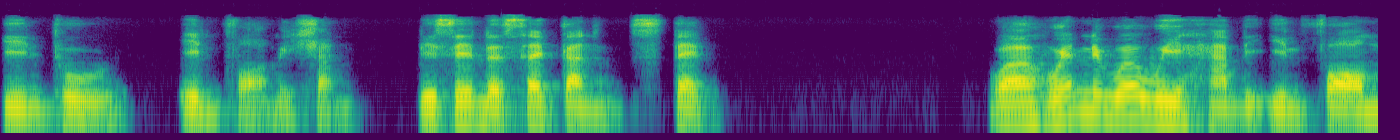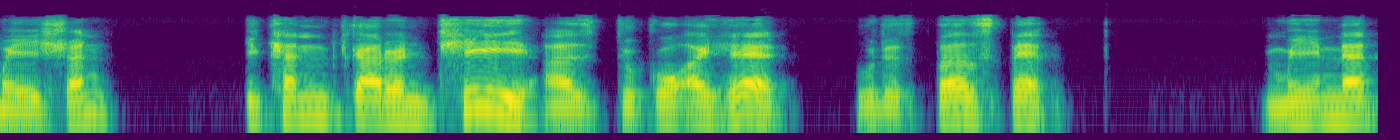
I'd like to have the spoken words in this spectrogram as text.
into information. This is the second step. Well, whenever we have the information, it can guarantee us to go ahead to the first step. Mean that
